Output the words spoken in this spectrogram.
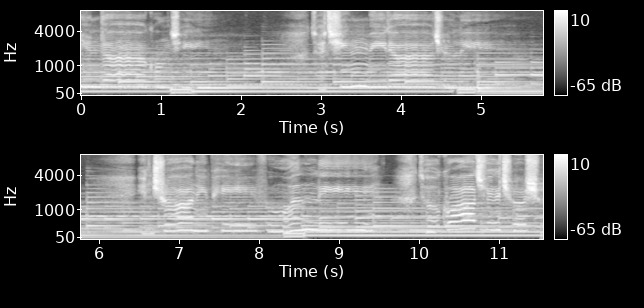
眼的光景，最亲密的距离。沿着你皮肤纹理走过去，这手，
